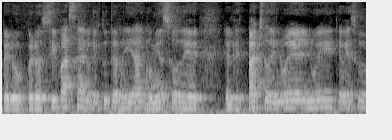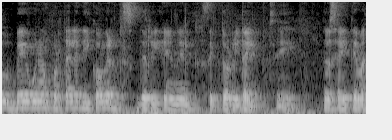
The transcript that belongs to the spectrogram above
pero, pero sí pasa lo que tú te reías al comienzo de el despacho de 9 que a veces ve uno en portales de e-commerce en el sector retail. Sí. Entonces hay temas.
